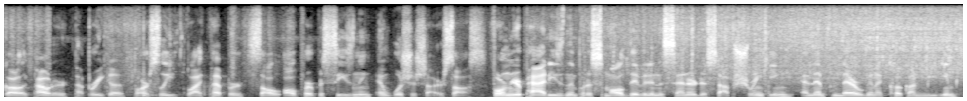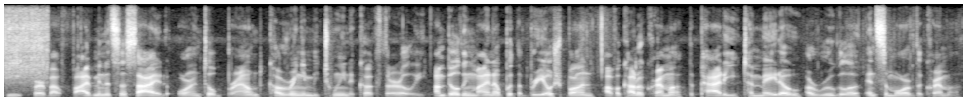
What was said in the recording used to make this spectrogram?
garlic powder, paprika, parsley, black pepper, salt, all-purpose seasoning, and Worcestershire sauce. Form your patties and then put a small divot in the center to stop shrinking, and then from there we're going to cook on medium heat for about 5 minutes aside or until browned, covering in between to cook thoroughly. I'm building mine up with a brioche bun, avocado crema, the patty, tomato, arugula, and some more of the crema.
